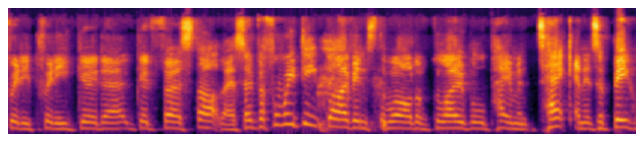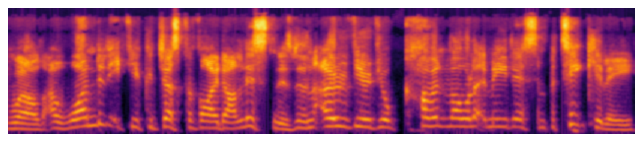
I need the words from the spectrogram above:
pretty pretty good uh, good first start there. So before we deep dive into the world of global payment tech, and it's a big world, I wondered if you could just provide our listeners with an overview of your current role at Immedis, and particularly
